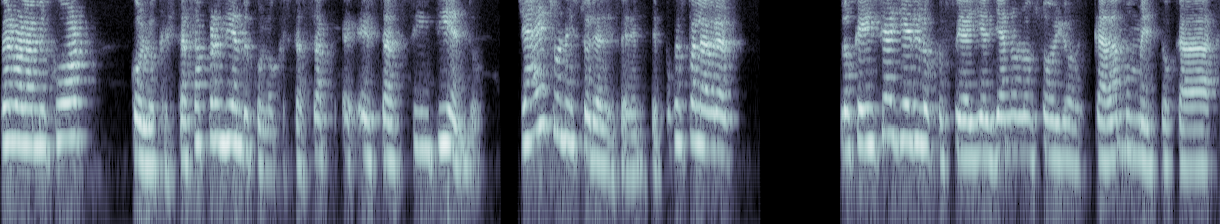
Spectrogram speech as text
pero a lo mejor con lo que estás aprendiendo y con lo que estás, eh, estás sintiendo, ya es una historia diferente. En pocas palabras, lo que hice ayer y lo que fui ayer ya no lo soy yo. Cada momento, cada,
